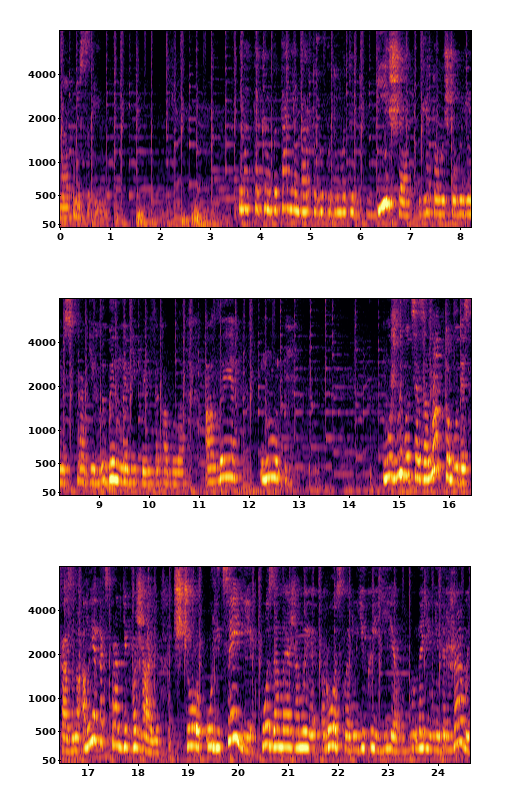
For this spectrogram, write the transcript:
на яку дисципліну? Над таким питанням варто би подумати більше для того, щоб він справді глибинна відповідь така була. Але ну можливо, це занадто буде сказано, але я так справді вважаю, що у ліцеї, поза межами розкладу, який є на рівні держави,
